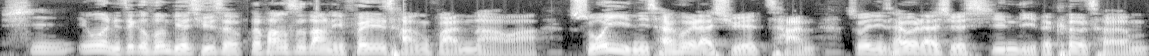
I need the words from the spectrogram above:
是因为你这个分别取舍的方式让你非常烦恼啊，所以你才会来学禅，所以你才会来学心理的课程，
